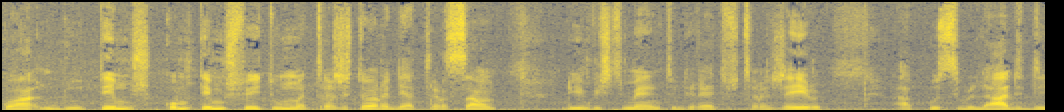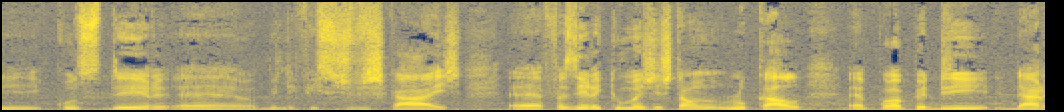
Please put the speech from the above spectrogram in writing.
quando temos, como temos feito uma trajetória de atração do investimento direto estrangeiro, a possibilidade de conceder eh, benefícios fiscais, eh, fazer aqui uma gestão local eh, própria de dar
